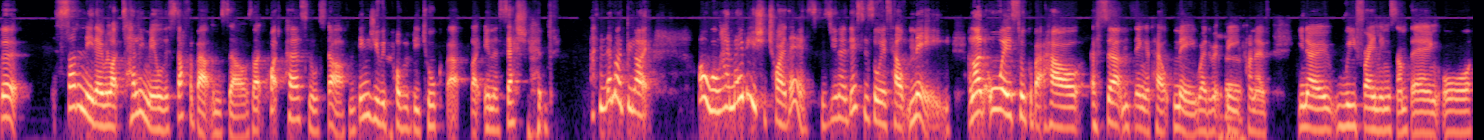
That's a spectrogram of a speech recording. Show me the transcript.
but suddenly they were like telling me all this stuff about themselves, like quite personal stuff and things you would probably talk about like in a session. and then I'd be like, oh well hey maybe you should try this because you know this has always helped me and i'd always talk about how a certain thing had helped me whether it be kind of you know reframing something or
